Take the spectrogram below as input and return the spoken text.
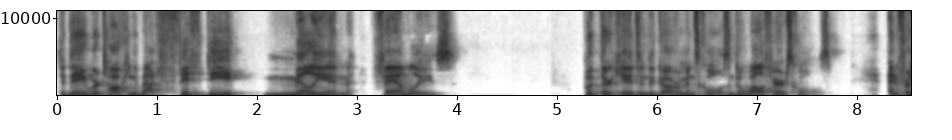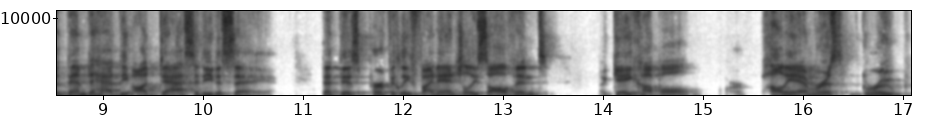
Today, we're talking about 50 million families put their kids into government schools, into welfare schools. And for them to have the audacity to say that this perfectly financially solvent a gay couple or polyamorous group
